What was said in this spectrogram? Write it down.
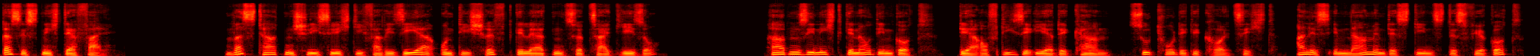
das ist nicht der Fall. Was taten schließlich die Pharisäer und die Schriftgelehrten zur Zeit Jesu? Haben sie nicht genau den Gott, der auf diese Erde kam, zu Tode gekreuzigt, alles im Namen des Dienstes für Gott?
